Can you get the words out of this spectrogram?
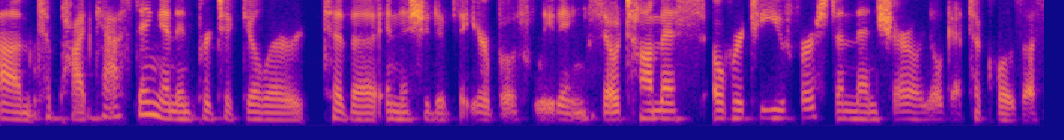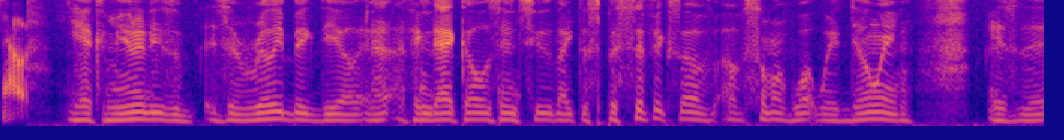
um, to podcasting, and in particular to the initiative that you're both leading. So, Thomas, over to you first, and then Cheryl, you'll get to close us out. Yeah, community is a, is a really big deal, and I think that goes into like the specifics of, of some of what we're doing. Is the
